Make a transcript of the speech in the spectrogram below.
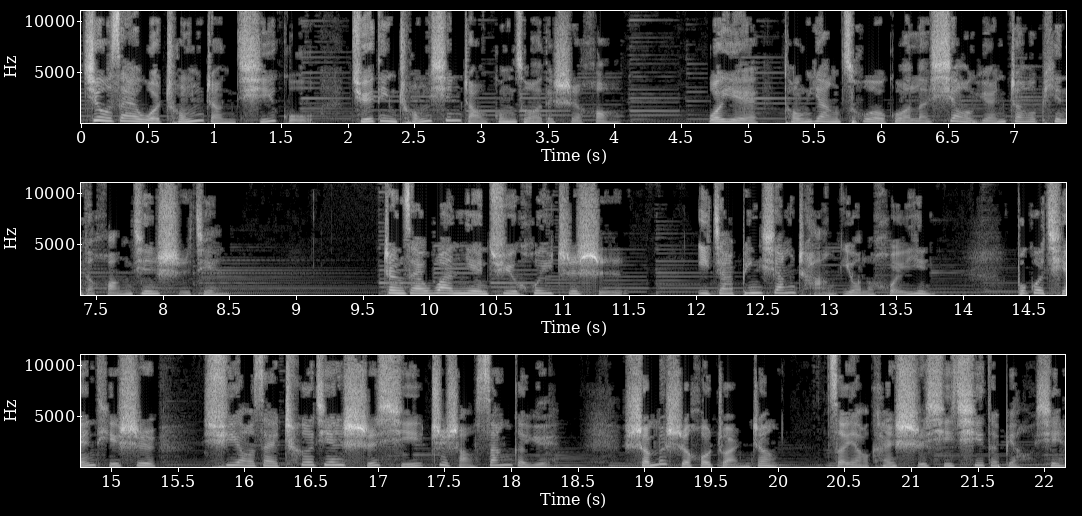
就在我重整旗鼓，决定重新找工作的时候，我也同样错过了校园招聘的黄金时间。正在万念俱灰之时，一家冰箱厂有了回应。不过前提是需要在车间实习至少三个月，什么时候转正，则要看实习期的表现。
